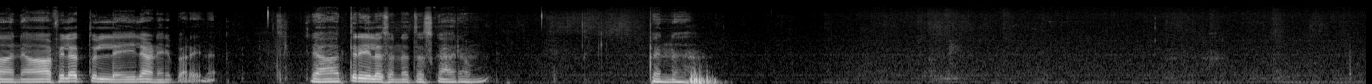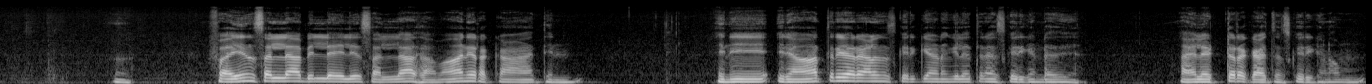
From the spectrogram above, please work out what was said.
ആ നാഫിലത്തുല്ലയിലാണ് ഇനി പറയുന്നത്. രാത്രിയിലെ സുന്നത്ത് നിസ്കാരം പിന്നെ ഫൈൻ സല്ലാ ബില്ലയിൽ സല്ലാ സമാനി റക്കാത്തിൻ ഇനി രാത്രി ഒരാൾ നിസ്കരിക്കുകയാണെങ്കിൽ എത്ര നിസ്കരിക്കേണ്ടത്? അയാൾ എട്ടര റക്കാത്ത് നിസ്കരിക്കണം.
